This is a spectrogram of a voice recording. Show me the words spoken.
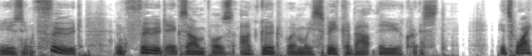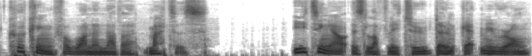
using food, and food examples are good when we speak about the Eucharist, it's why cooking for one another matters. Eating out is lovely too, don't get me wrong,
